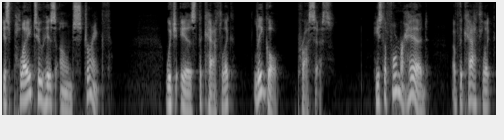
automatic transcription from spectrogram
is play to his own strength. Which is the Catholic legal process. He's the former head of the Catholic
